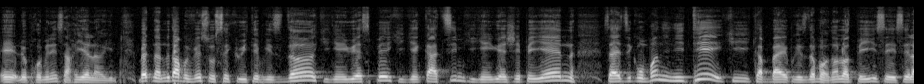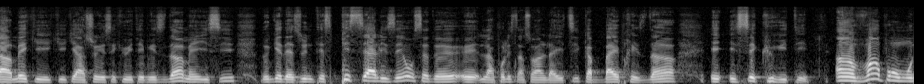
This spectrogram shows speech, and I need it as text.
le, Premier ministre Ariel Henry. Maintenant, nous avons sur sécurité président, qui gagne USP, qui gagne CATIM, qui gagne USGPN. Ça veut dire qu'on prend une unité qui cap le président. Dans l'autre pays, c'est l'armée qui, qui, qui assure la sécurité président, mais ici, nous avons des unités spécialisées au sein de euh, la police nationale d'Haïti, cap le président et, et sécurité. Avant pour mon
